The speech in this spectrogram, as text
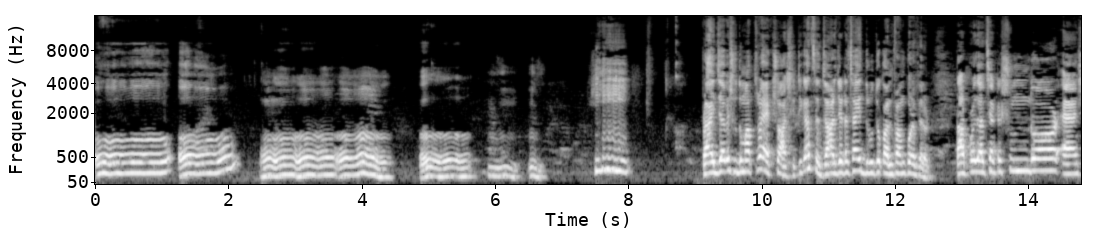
ও ও ও ও প্রাইস যাবে শুধুমাত্র একশো আশি ঠিক আছে যার যেটা চাই দ্রুত কনফার্ম করে ফেলুন তারপরে যাচ্ছে একটা সুন্দর অ্যাশ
